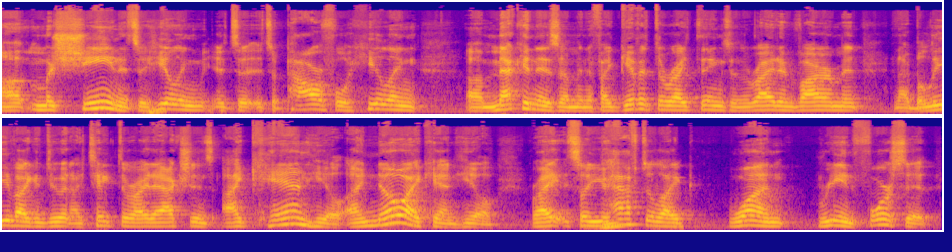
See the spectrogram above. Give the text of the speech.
uh, machine. It's a healing. It's a it's a powerful healing uh, mechanism. And if I give it the right things in the right environment, and I believe I can do it, and I take the right actions, I can heal. I know I can heal. Right. So you have to like one reinforce it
